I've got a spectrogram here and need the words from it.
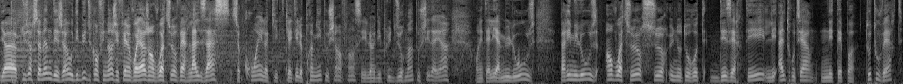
Il y a plusieurs semaines déjà, au début du confinement, j'ai fait un voyage en voiture vers l'Alsace, ce coin là qui, a été le premier touché en France et l'un des plus durement touchés d'ailleurs. On est allé à Mulhouse. Paris-Mulhouse en voiture sur une autoroute désertée. Les haltes routières n'étaient pas toutes ouvertes.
